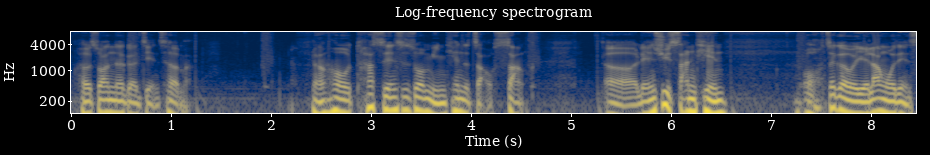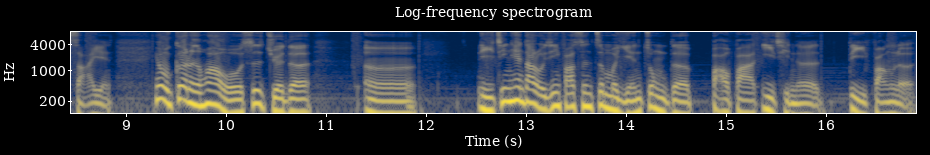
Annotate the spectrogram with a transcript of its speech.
核酸那个检测嘛。然后他实验室说明天的早上，呃，连续三天，哦，这个也让我有点傻眼。因为我个人的话，我是觉得，呃，你今天大陆已经发生这么严重的爆发疫情的地方了，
